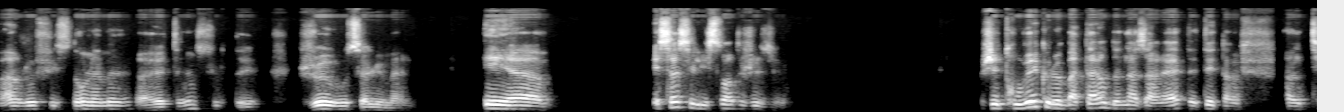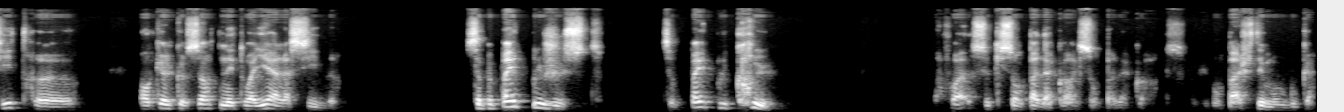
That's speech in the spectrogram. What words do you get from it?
Par le fils dont la mère a été insultée, je vous salue Marie. Et euh, et ça, c'est l'histoire de Jésus. J'ai trouvé que le bâtard de Nazareth était un, titre euh, en quelque sorte nettoyé à l'acide. Ça ne peut pas être plus juste, ça ne peut pas être plus cru. Parfois, ceux qui ne sont pas d'accord, ils ne sont pas d'accord. Ils ne vont pas acheter mon bouquin.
